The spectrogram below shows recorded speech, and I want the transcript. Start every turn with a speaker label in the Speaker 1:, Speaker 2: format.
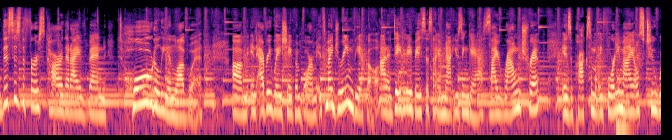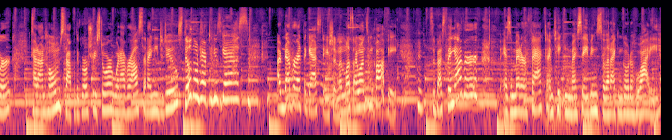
Speaker 1: This is the first car that I've been totally in love with. Um, in every way, shape, and form. It's my dream vehicle. On a day to day basis, I am not using gas. My round trip is approximately 40 miles to work, head on home, stop at the grocery store, whatever else that I need to do. Still don't have to use gas. I'm never at the gas station unless I want some coffee. It's the best thing ever. As a matter of fact, I'm taking my savings so that I can go to Hawaii.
